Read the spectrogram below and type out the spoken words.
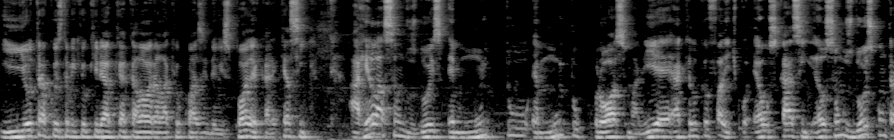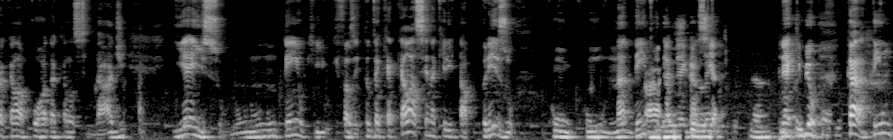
E outra coisa também que eu queria, que aquela hora lá que eu quase dei o spoiler, cara, é que assim, a relação dos dois é muito é muito próxima ali, é aquilo que eu falei, tipo, é os caras assim, é, são os dois contra aquela porra daquela cidade, e é isso, não, não, não tem o que, o que fazer. Tanto é que aquela cena que ele tá preso com, com na, dentro ah, da delegacia. É. Né, que, meu, cara, tem um,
